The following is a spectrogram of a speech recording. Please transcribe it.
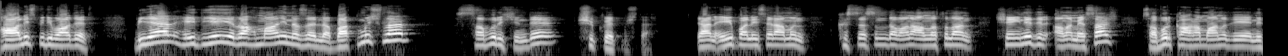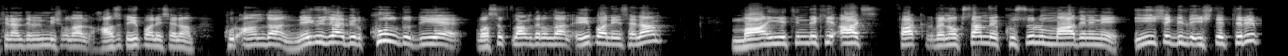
halis bir ibadet, birer hediye-i rahmani nazarıyla bakmışlar, sabır içinde şükretmişler. Yani Eyüp Aleyhisselam'ın kıssasında bana anlatılan şey nedir ana mesaj? Sabır kahramanı diye nitelendirilmiş olan Hazreti Eyüp Aleyhisselam Kur'an'da ne güzel bir kuldu diye vasıflandırılan Eyüp Aleyhisselam mahiyetindeki aç, fakr ve noksan ve kusur madenini iyi şekilde işlettirip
